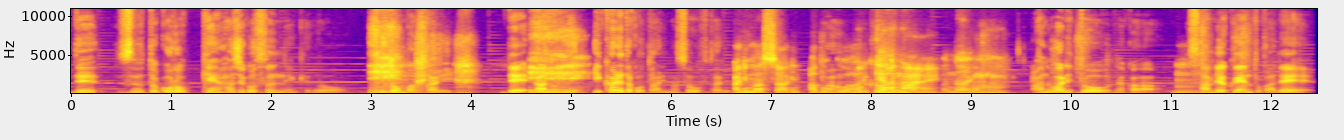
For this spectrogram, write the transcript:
でずっと56軒はしごすんねんけど、えーうどんばっかり。で、あのえーい行かれたことあります？お二人あります、ありあ、僕はある僕けど。はない。あないか。うん。あの割となんかうん。300円とかで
